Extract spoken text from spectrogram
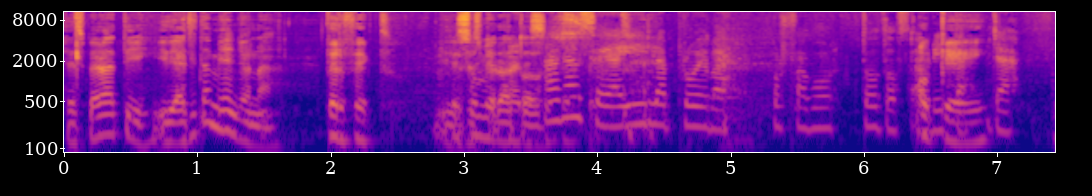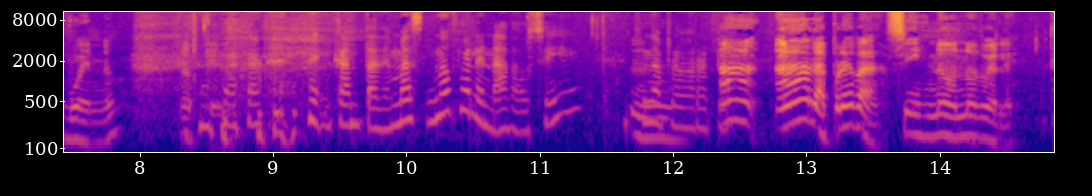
Te espero a ti y a ti también, Jonah. Perfecto. Y les Eso me a todos. Háganse ahí la prueba, por favor, todos, ahorita, ya. Bueno, ok. Me encanta. Además, no duele nada, ¿o sí? Es una Mm. prueba rápida. Ah, ah, la prueba. Sí, no, no duele.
